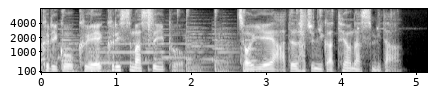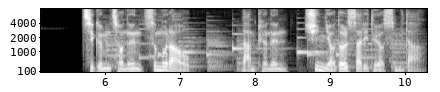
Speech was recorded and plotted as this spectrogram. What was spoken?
그리고 그의 크리스마스 이브, 저희의 아들 하준이가 태어났습니다. 지금 저는 29, 남편은 58살이 되었습니다.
